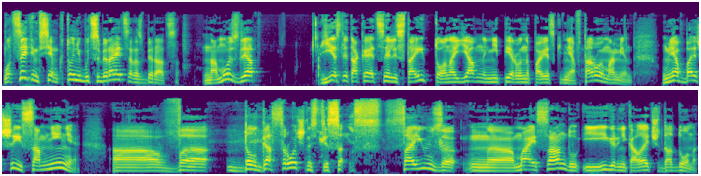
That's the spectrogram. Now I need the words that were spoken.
Вот с этим всем кто-нибудь собирается разбираться? На мой взгляд, если такая цель стоит, то она явно не первая на повестке дня. Второй момент. У меня большие сомнения э, в долгосрочности со союза э, Санду и Игоря Николаевича Дадона.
